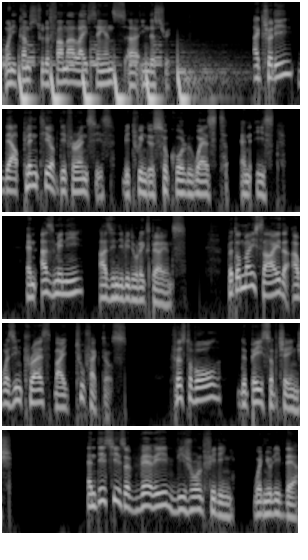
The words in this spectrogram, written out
when it comes to the pharma life science uh, industry? Actually, there are plenty of differences between the so called West and East, and as many as individual experience. But on my side, I was impressed by two factors. First of all, the pace of change. And this is a very visual feeling when you live there.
